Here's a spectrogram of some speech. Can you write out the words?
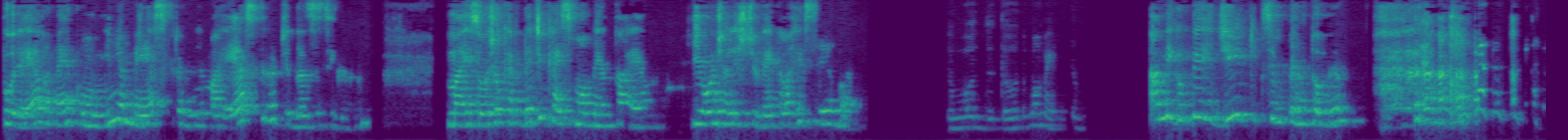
por ela, né, como minha mestra, minha maestra de dança cigana. Mas hoje eu quero dedicar esse momento a ela. E onde ela estiver, que ela receba. Todo, todo momento. Amiga, eu perdi. O que você me perguntou mesmo?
